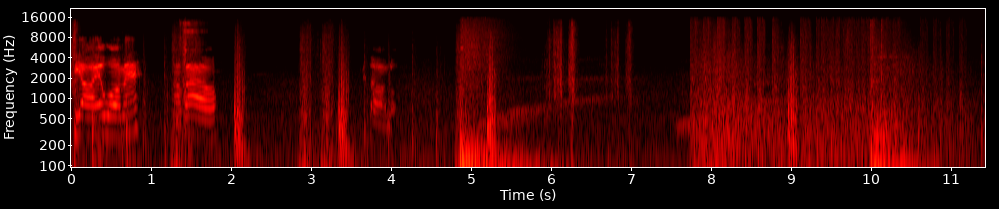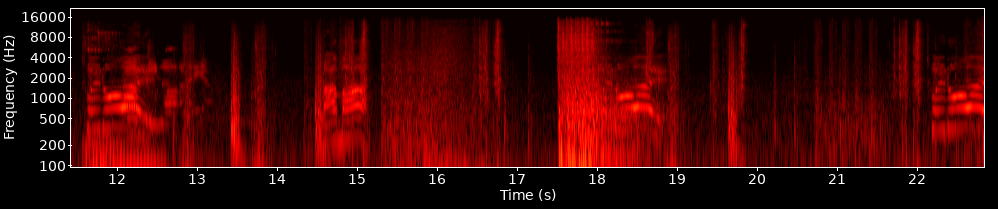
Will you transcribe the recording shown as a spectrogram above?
พี่เอาไอวอไหมเอาเปล่า ไม่ต่อหรอกช่วยด้วอ้อมยดีรออะไรอะ ตามมา ช่วยด้วย ช่วยด้วย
